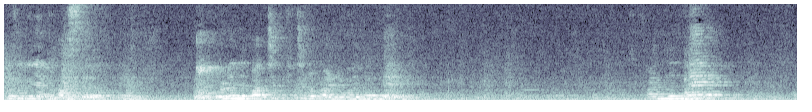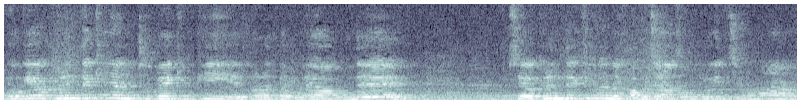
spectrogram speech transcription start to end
그래서 그냥 갔어요. 네. 원래는 마추픽추로 가려고 했는데 갔는데 여기가 그랜드 캐년 두 배 깊이에 달한다고 해요. 근데 제가 그랜드 캐년을 가보지 않아서 모르겠지만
